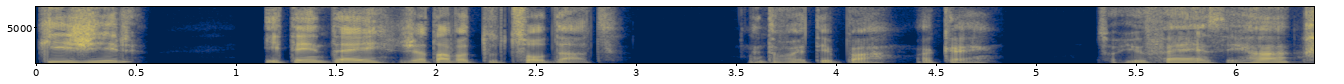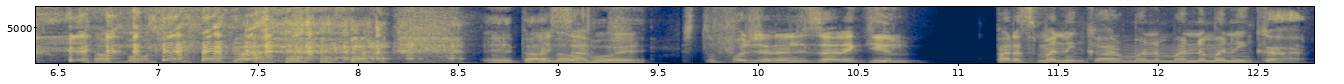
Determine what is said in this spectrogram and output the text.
quis ir e tentei, já estava tudo soldado. Então foi tipo, ah, ok. So you fancy, huh? Tá bom. então Mas não sabes, foi. Se tu fores analisar aquilo, parece não é maninho caro.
